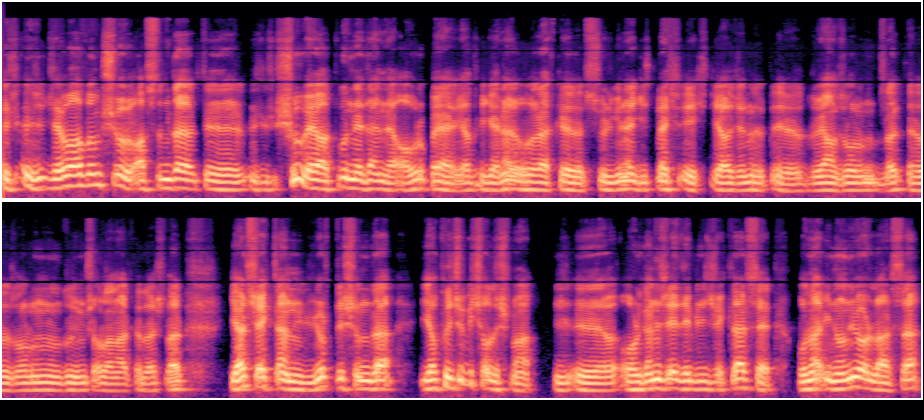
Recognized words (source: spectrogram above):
E, e, cevabım şu aslında şu veya bu nedenle Avrupa'ya ya da genel olarak sürgüne gitmek ihtiyacını duyan zorunluluk, zorunluluğunu duymuş olan arkadaşlar gerçekten yurt dışında yapıcı bir çalışma e, organize edebileceklerse, buna inanıyorlarsa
